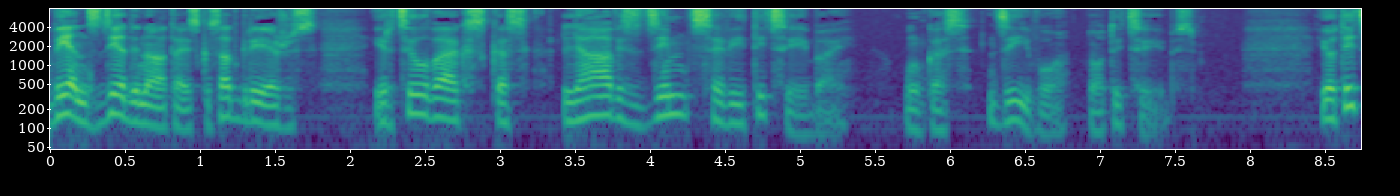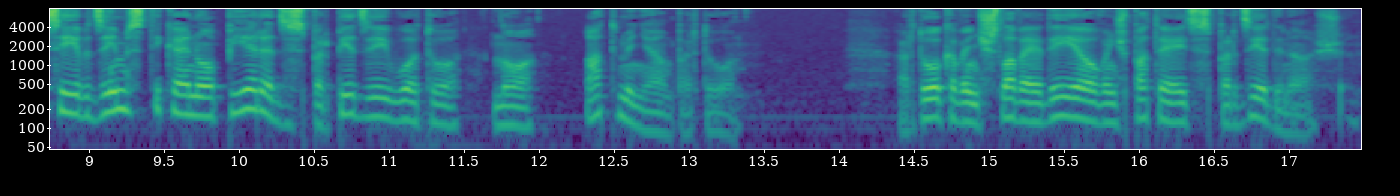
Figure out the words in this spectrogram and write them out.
Viens dziedinātais, kas atgriežas, ir cilvēks, kas ļāvis dzimt sevī ticībai un kas dzīvo no ticības jo ticība dzimst tikai no pieredzes par piedzīvoto, no atmiņām par to. Ar to, ka viņš slavē Dievu, viņš pateicis par dziedināšanu,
